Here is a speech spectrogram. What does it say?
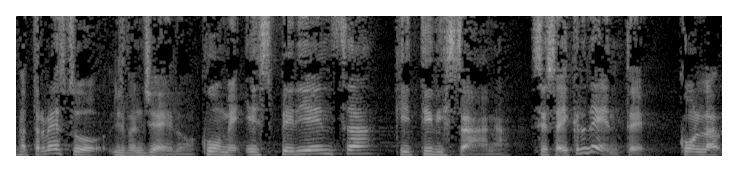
Attraverso il Vangelo, come esperienza che ti risana se sei credente, con la,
